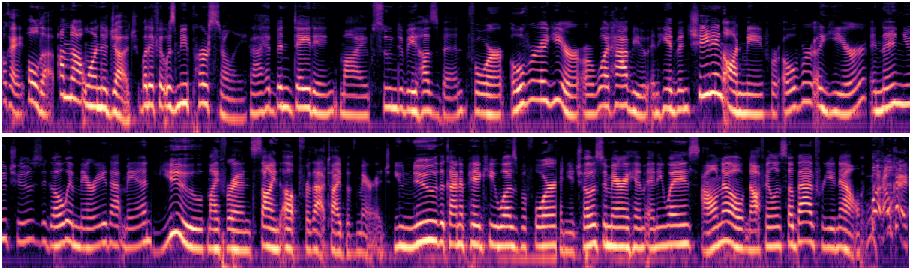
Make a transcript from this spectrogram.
Okay, hold up. I'm not one to judge, but if it was me personally and I had been dating my soon to be husband for over a year or what have you, and he had been cheating on me for over a year, and then you choose to go and marry that man, you, my friend, signed up for that type of marriage. You knew the kind of pig he was before, and you chose to marry him anyways. I don't know, not feeling so bad for you now. But okay,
